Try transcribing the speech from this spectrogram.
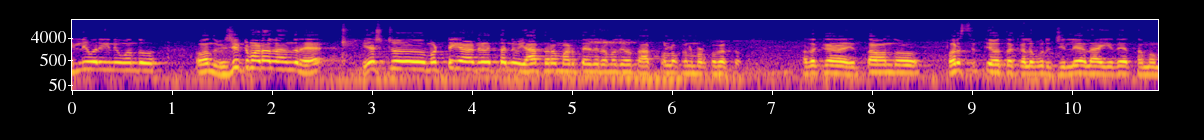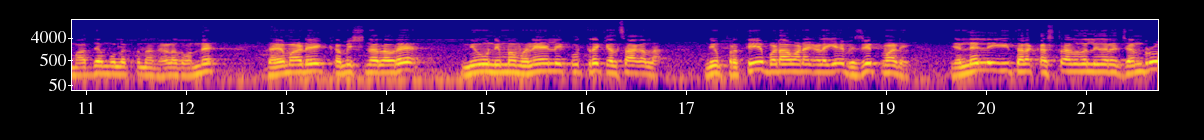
ಇಲ್ಲಿವರೆಗೆ ನೀವು ಒಂದು ಒಂದು ವಿಸಿಟ್ ಮಾಡಲ್ಲ ಅಂದರೆ ಎಷ್ಟು ಮಟ್ಟಿಗೆ ಆಡಳಿತ ನೀವು ಯಾವ ಥರ ಮಾಡ್ತಾ ಇದ್ದೀರಿ ಅನ್ನೋದು ಇವತ್ತು ಆತ್ಮಲೋಕನ ಮಾಡ್ಕೋಬೇಕು. ಅದಕ್ಕೆ ಇಂಥ ಒಂದು ಪರಿಸ್ಥಿತಿ ಇವತ್ತು ಕಲಬುರಗಿ ಜಿಲ್ಲೆಯಲ್ಲಾಗಿದೆ ತಮ್ಮ ಮಾಧ್ಯಮ ಮೂಲಕ ನಾನು ಹೇಳೋದು ಒಂದೇ. ದಯಮಾಡಿ ಕಮಿಷನರ್ ಅವರೇ, ನೀವು ನಿಮ್ಮ ಮನೆಯಲ್ಲಿ ಕೂತ್ರೆ ಕೆಲಸ ಆಗಲ್ಲ. ನೀವು ಪ್ರತಿ ಬಡಾವಣೆಗಳಿಗೆ ವಿಸಿಟ್ ಮಾಡಿ. ಎಲ್ಲೆಲ್ಲಿ ಈ ಥರ ಕಷ್ಟದಲ್ಲಿದ್ದಾರೆ ಜನರು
